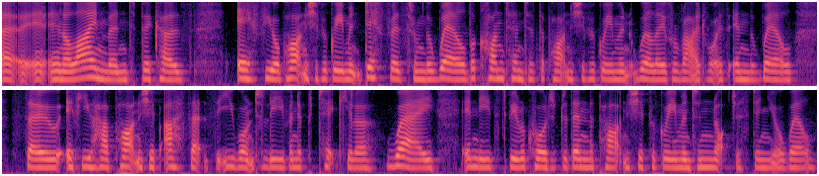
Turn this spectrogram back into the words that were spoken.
uh, in alignment because if your partnership agreement differs from the will, the content of the partnership agreement will override what is in the will. So, if you have partnership assets that you want to leave in a particular way, it needs to be recorded within the partnership agreement and not just in your will.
